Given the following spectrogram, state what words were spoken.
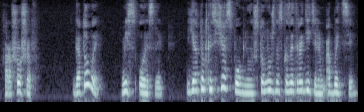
«Хорошо, шеф». «Готовы, мисс Уэсли?» «Я только сейчас вспомнила, что нужно сказать родителям об Бетси.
